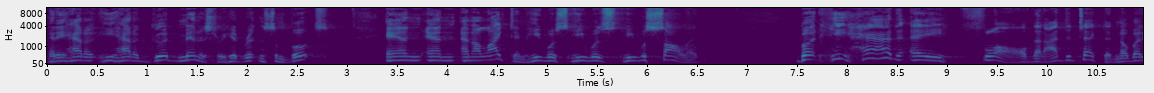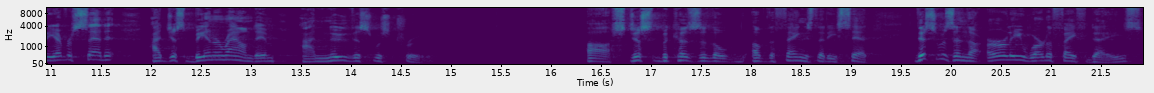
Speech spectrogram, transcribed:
And he had a, he had a good ministry. He had written some books. And, and, and I liked him. He was, he, was, he was solid. But he had a flaw that I detected. Nobody ever said it. I just being around him, I knew this was true. Uh, just because of the, of the things that he said. This was in the early Word of Faith days.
